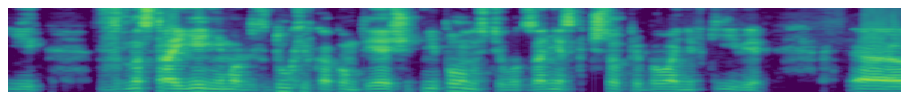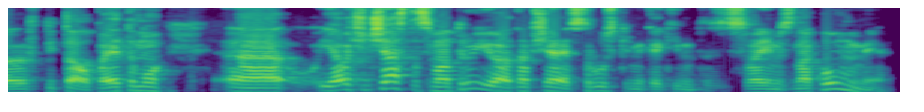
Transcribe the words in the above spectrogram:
и в настроении, может, в духе в каком-то, я еще не полностью вот за несколько часов пребывания в Киеве э, впитал. Поэтому э, я очень часто смотрю ее, общаясь с русскими какими-то своими знакомыми,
